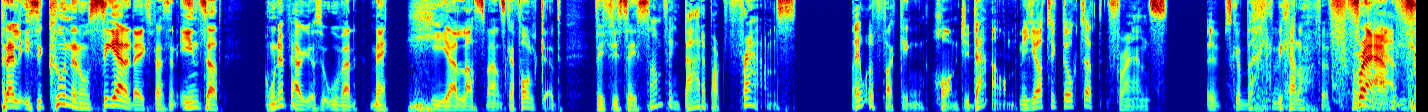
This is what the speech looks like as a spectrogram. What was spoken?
Perrelli i sekunden hon ser det där Expressen inser att hon är på göra sig ovän med hela svenska folket. För if you say something bad about France, they will fucking haunt you down. Men jag tyckte också att France, eh, ska vi- kalla honom för France!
